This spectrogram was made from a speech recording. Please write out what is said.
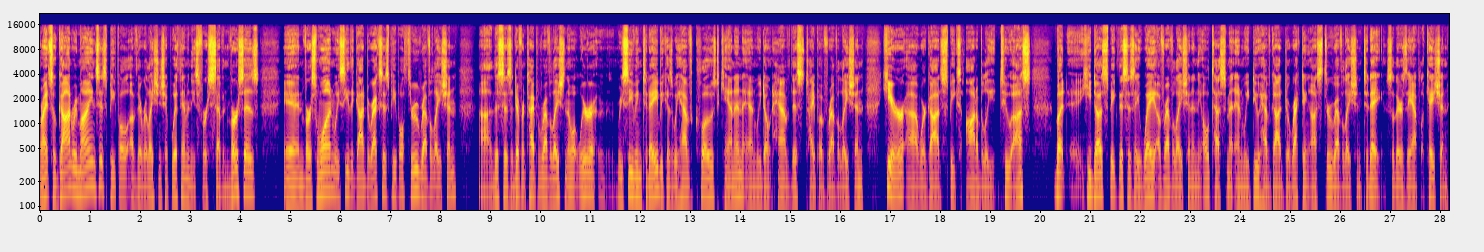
All right, so God reminds his people of their relationship with him in these first seven verses. In verse 1, we see that God directs his people through revelation. Uh, this is a different type of revelation than what we're receiving today because we have closed canon and we don't have this type of revelation here uh, where God speaks audibly to us. But uh, he does speak. This is a way of revelation in the Old Testament, and we do have God directing us through revelation today. So there's the application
